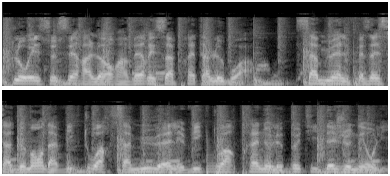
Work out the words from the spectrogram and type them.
Chloé se sert alors un verre et s'apprête à le boire. Samuel faisait sa demande à Victoire Samuel et Victoire prennent le petit déjeuner au lit.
